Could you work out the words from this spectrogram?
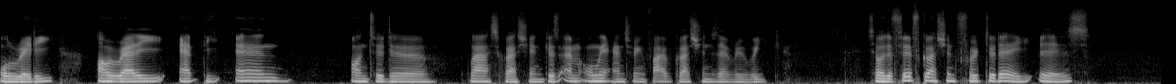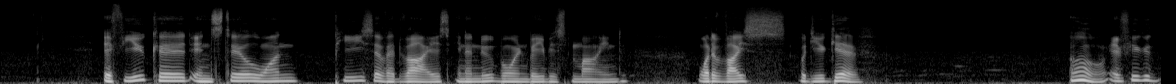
already already at the end onto the last question because I'm only answering 5 questions every week. So the fifth question for today is if you could instill one piece of advice in a newborn baby's mind, what advice would you give? Oh, if you could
